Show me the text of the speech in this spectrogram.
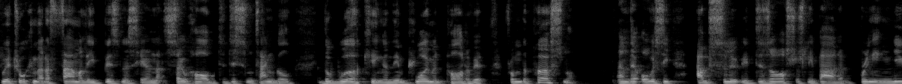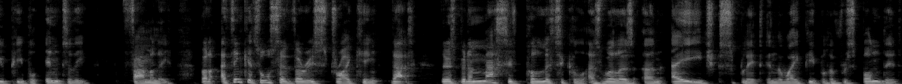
We're talking about a family business here, and that's so hard to disentangle the working and the employment part of it from the personal. And they're obviously absolutely disastrously bad at bringing new people into the family. But I think it's also very striking that there's been a massive political as well as an age split in the way people have responded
